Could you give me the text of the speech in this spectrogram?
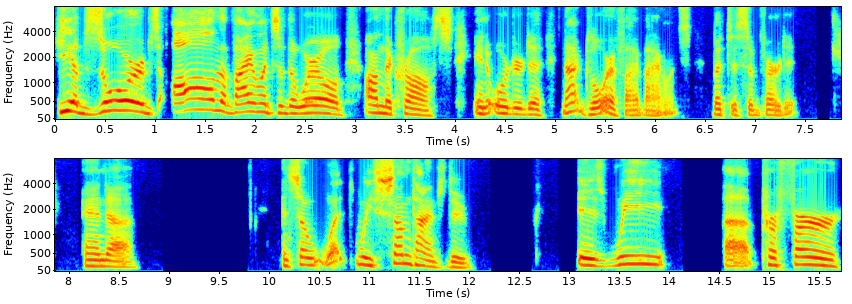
He absorbs all the violence of the world on the cross in order to not glorify violence, but to subvert it. And, uh, and so what we sometimes do is we uh, prefer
